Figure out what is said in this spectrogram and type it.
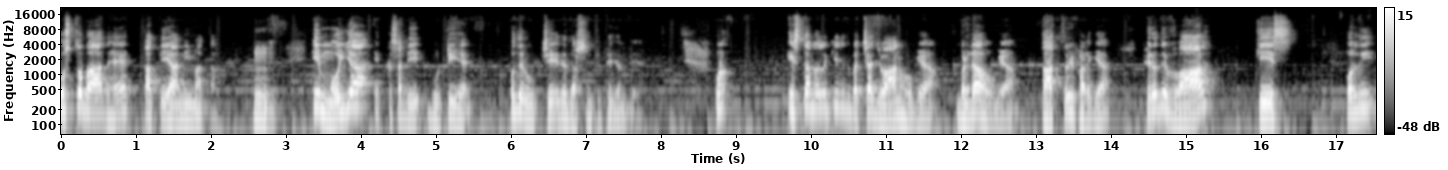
ਉਸ ਤੋਂ ਬਾਅਦ ਹੈ ਕਾਤਿਆਨੀ ਮਾਤਾ। ਹੂੰ। ਇਹ ਮੋਈਆ ਇੱਕ ਸਾਡੀ ਬੂਟੀ ਹੈ ਉਹਦੇ ਰੂਪ 'ਚ ਇਹਦੇ ਦਰਸ਼ਨ ਕੀਤੇ ਜਾਂਦੇ ਆ। ਹੁਣ ਇਸ ਦਾ ਮਤਲਬ ਕਿ ਜਦੋਂ ਬੱਚਾ ਜਵਾਨ ਹੋ ਗਿਆ ਵੱਡਾ ਹੋ ਗਿਆ ਤਾਕਤ ਵੀ ਫੜ ਗਿਆ ਫਿਰ ਉਹਦੇ ਵਾਲ ਕੇਸ ਔਰ ਉਹਦੀ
